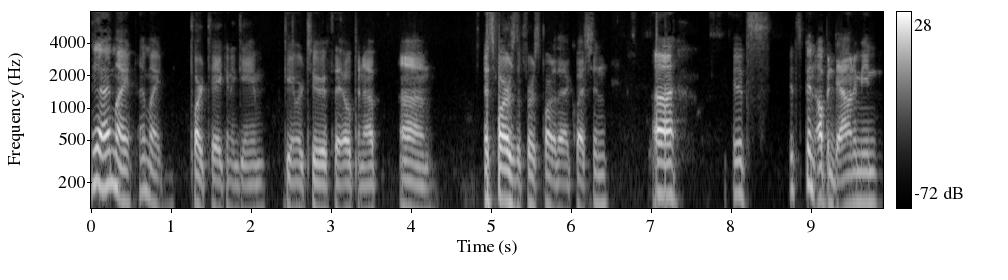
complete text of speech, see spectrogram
yeah, I might I might partake in a game game or two if they open up. Um, as far as the first part of that question, uh, it's it's been up and down. I mean,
